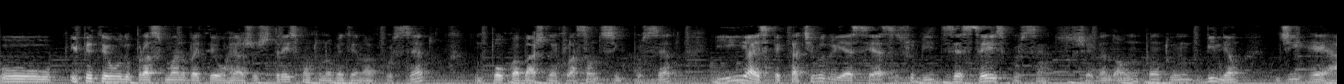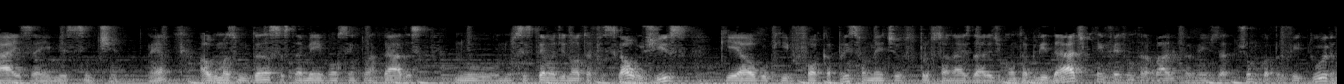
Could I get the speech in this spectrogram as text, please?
O IPTU do próximo ano vai ter um reajuste de 3,99%, um pouco abaixo da inflação de 5%, e a expectativa do ISS subir 16%, chegando a 1,1 bilhão de reais aí nesse sentido. Né? Algumas mudanças também vão ser implantadas no, no sistema de nota fiscal, o GIS, que é algo que foca principalmente os profissionais da área de contabilidade, que tem feito um trabalho também junto com a prefeitura,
